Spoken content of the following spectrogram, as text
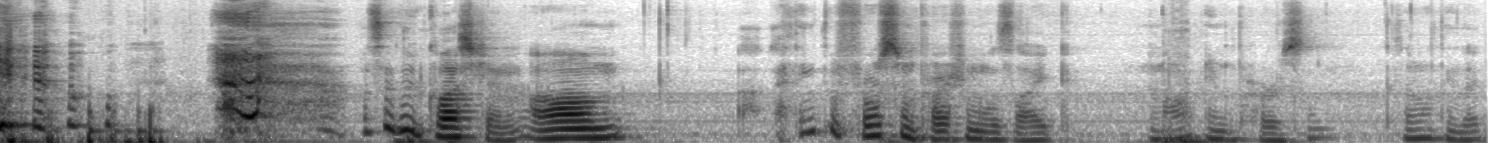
you. That's a good question. Um, I think the first impression was like not in person because I don't think that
